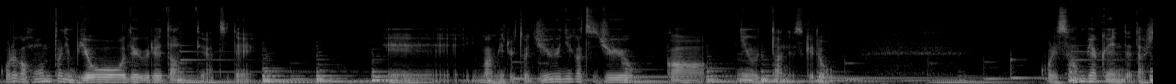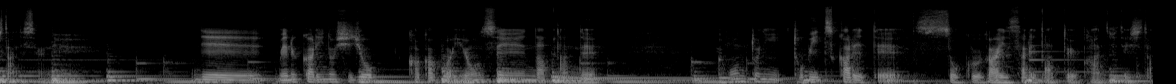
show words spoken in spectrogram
これが本当に秒で売れたってやつで、えー今見ると12月14日に売ったんですけどこれ300円で出したんですよね。でメルカリの市場価格は4000円だったんで本当に飛びつかれて即買いされたという感じでした。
